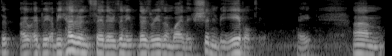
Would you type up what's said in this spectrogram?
the, I, would be, I'd be hesitant to say there's any there's a reason why they shouldn't be able to, right? Um,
